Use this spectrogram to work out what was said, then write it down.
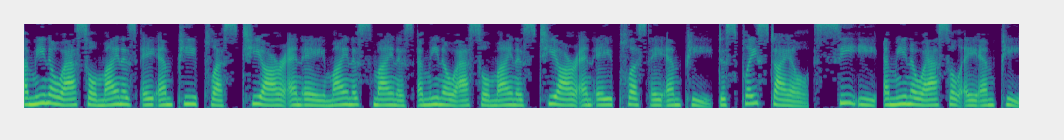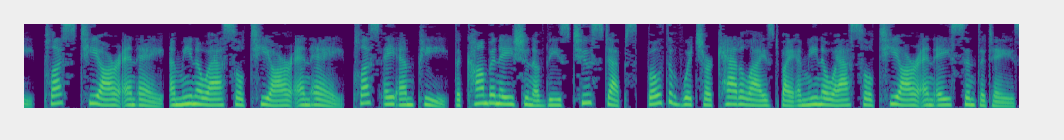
aminoacyl minus AMP plus tRNA minus minus aminoacyl minus tRNA plus AMP display style CE aminoacyl AMP plus tRNA aminoacyl tRNA plus AMP the combination of these two steps, both of which are catalyzed by aminoacyl tRNA synthetase,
